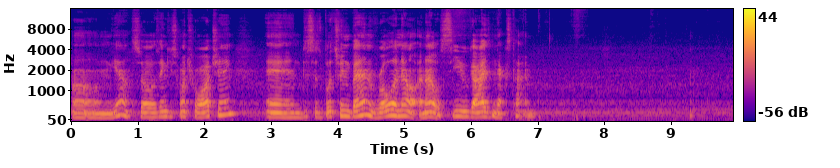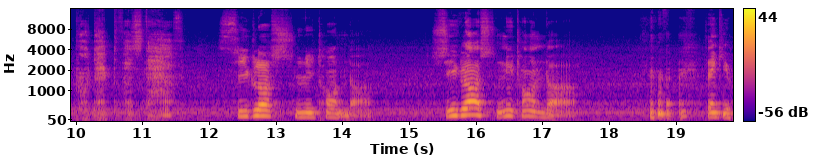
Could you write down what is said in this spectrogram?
Um, yeah, so thank you so much for watching, and this is Blitzwing Ben rolling out, and I will see you guys next time. Protect the staff. Siglas Nitonda. Siglas Nitonda. thank you.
